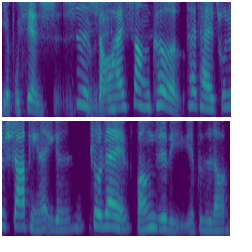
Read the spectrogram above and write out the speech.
也不现实。是对对小孩上课，太太出去 shopping，那一个人坐在房子里也不知道。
